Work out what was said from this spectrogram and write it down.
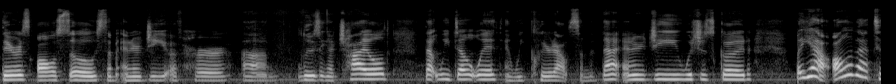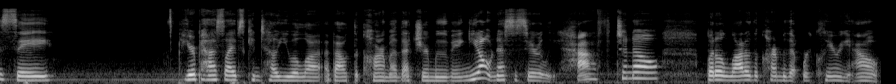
There is also some energy of her um, losing a child that we dealt with, and we cleared out some of that energy, which is good. But yeah, all of that to say, your past lives can tell you a lot about the karma that you're moving. You don't necessarily have to know, but a lot of the karma that we're clearing out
